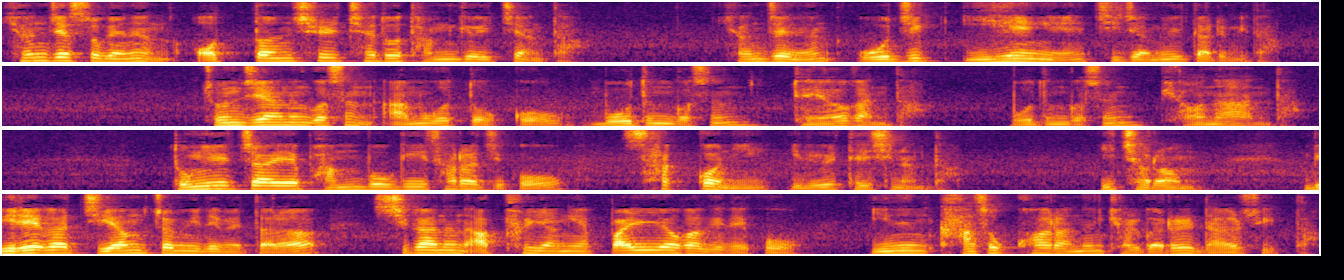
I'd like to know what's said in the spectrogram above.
현재 속에는 어떤 실체도 담겨 있지 않다. 현재는 오직 이행의 지점일 따름이다. 존재하는 것은 아무것도 없고 모든 것은 되어간다. 모든 것은 변화한다. 동일자의 반복이 사라지고 사건이 이를 대신한다. 이처럼 미래가 지향점이 됨에 따라 시간은 앞을 향해 빨려가게 되고 이는 가속화라는 결과를 낳을 수 있다.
